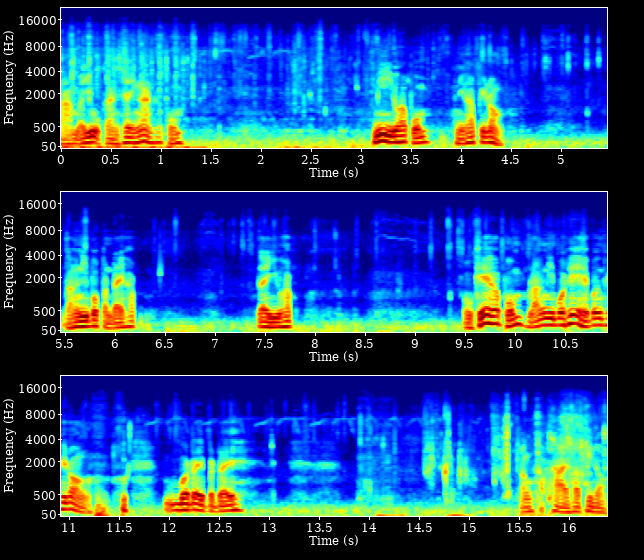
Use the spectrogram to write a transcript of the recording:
ตามอายุการใช้งานครับผม มีอยู่ครับผม นี่ครับพี่น้อง หลังนี้บ่ปันไดครับ ได้อยู่ครับ โอเคครับผม หลังนี้บ่เท่ให้เบิ้งพี่น้องบ่ได้ปันไดหลังสุดท้ายครับพี่น้อง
